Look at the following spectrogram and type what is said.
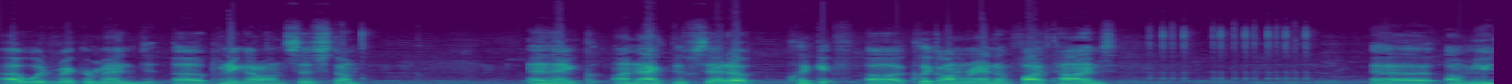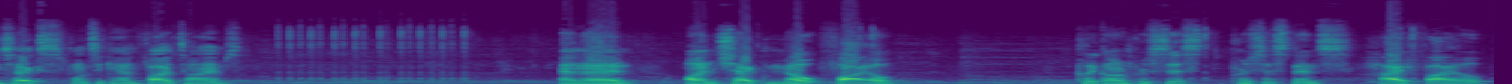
I would recommend uh, putting it on system and then on active setup click it uh, click on random five times. Uh, on mutex once again five times. And then uncheck melt file. Click on persist persistence hide file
